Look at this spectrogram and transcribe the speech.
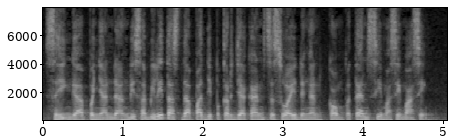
sehingga penyandang disabilitas dapat dipekerjakan sesuai dengan kompetensi masing-masing.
